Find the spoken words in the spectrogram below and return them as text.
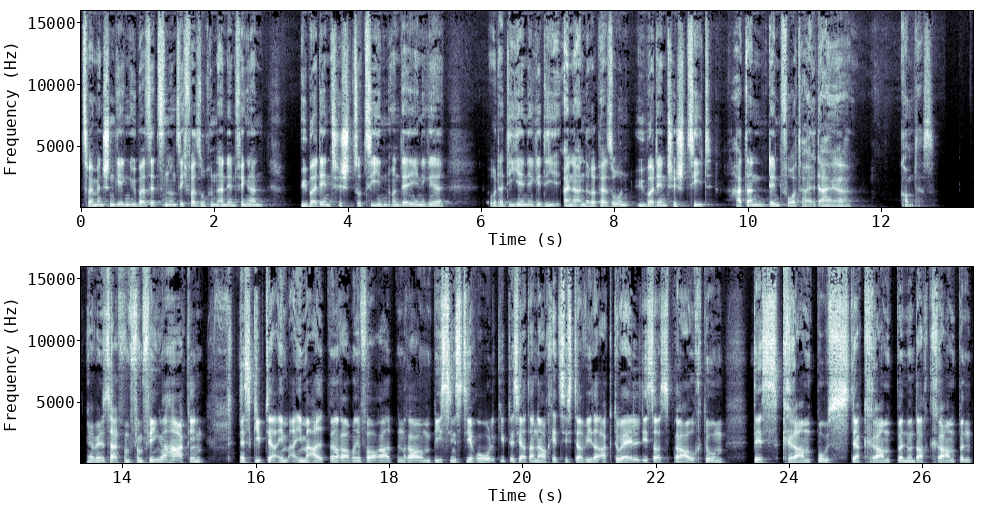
zwei Menschen gegenüber sitzen und sich versuchen, an den Fingern über den Tisch zu ziehen und derjenige oder diejenige, die eine andere Person über den Tisch zieht, hat dann den Vorteil. Daher kommt das. Ja, wenn du sagst, vom, vom Fingerhakeln, es gibt ja im, im Alpenraum und im Voralpenraum bis ins Tirol gibt es ja dann auch, jetzt ist ja wieder aktuell dieses Brauchtum des Krampus, der Krampen. Und auch Krampen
